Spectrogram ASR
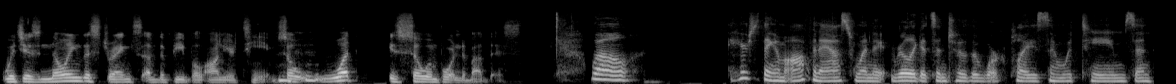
which is knowing the strengths of the people on your team. So, mm-hmm. what is so important about this? Well, here's the thing i'm often asked when it really gets into the workplace and with teams and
